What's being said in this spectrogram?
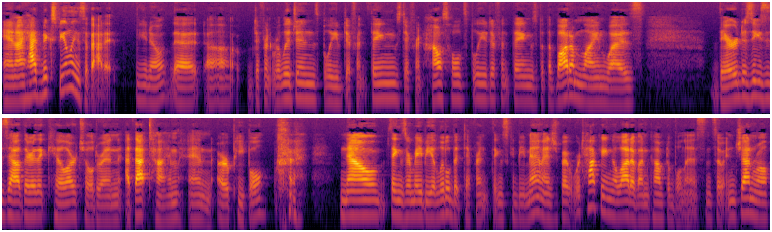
And I had mixed feelings about it. You know, that uh, different religions believe different things, different households believe different things. But the bottom line was there are diseases out there that kill our children at that time and our people. now things are maybe a little bit different. Things can be managed, but we're talking a lot of uncomfortableness. And so, in general,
